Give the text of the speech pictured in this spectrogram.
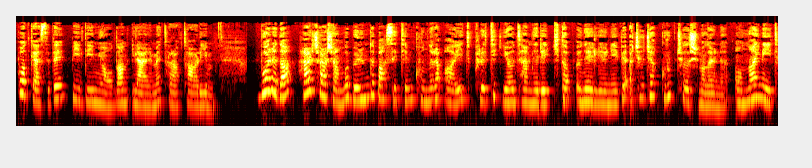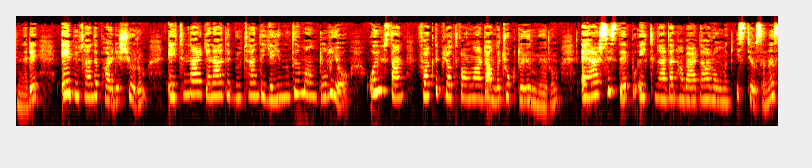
podcast'te de bildiğim yoldan ilerleme taraftarıyım. Bu arada her çarşamba bölümde bahsettiğim konulara ait pratik yöntemleri, kitap önerilerini ve açılacak grup çalışmalarını, online eğitimleri e-bültende paylaşıyorum. Eğitimler genelde bültende yayınladığım an doluyor. O yüzden farklı platformlardan da çok duyurmuyorum. Eğer siz de bu eğitimlerden haberdar olmak istiyorsanız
